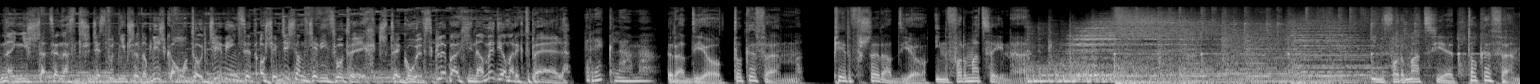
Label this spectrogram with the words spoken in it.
Najniższa cena z 30 dni przed obniżką to 989 zł. Szczegóły w sklepach i na MediaMarkt.pl. Reklama. Radio TOK FM. Pierwsze radio informacyjne. Informacje TOK FM.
